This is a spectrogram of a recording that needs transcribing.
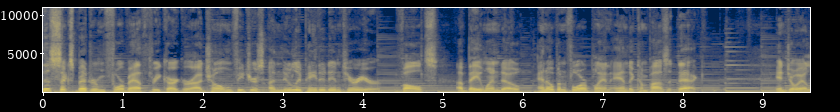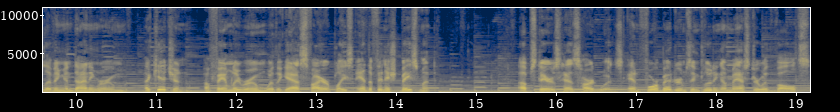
This six bedroom, four bath, three car garage home features a newly painted interior, vaults, a bay window, an open floor plan, and a composite deck. Enjoy a living and dining room, a kitchen, a family room with a gas fireplace, and a finished basement. Upstairs has hardwoods and four bedrooms, including a master with vaults,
